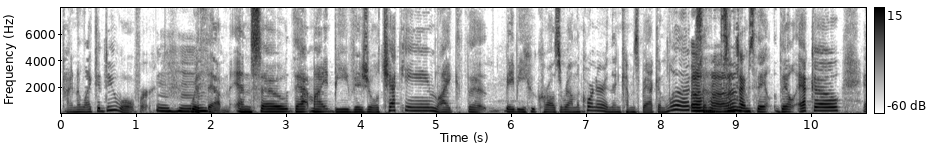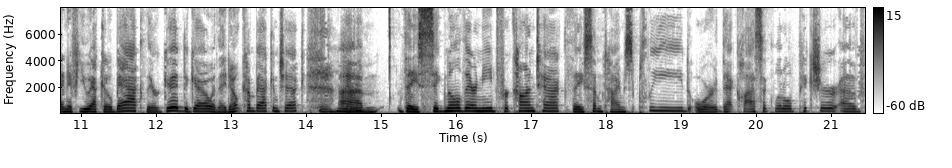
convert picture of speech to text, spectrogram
kind of like a do over mm-hmm. with them. And so that might be visual checking, like the baby who crawls around the corner and then comes back and looks. Uh-huh. And sometimes they, they'll echo. And if you echo back, they're good to go and they don't come back and check. Mm-hmm. Um, they signal their need for contact. They sometimes plead, or that classic little picture of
